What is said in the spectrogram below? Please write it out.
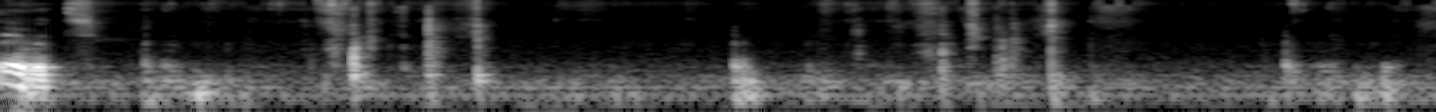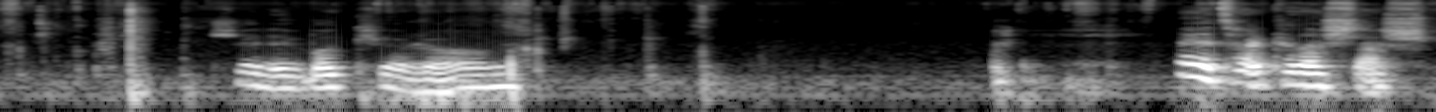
Evet. Şöyle bir bakıyorum. Evet arkadaşlar.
